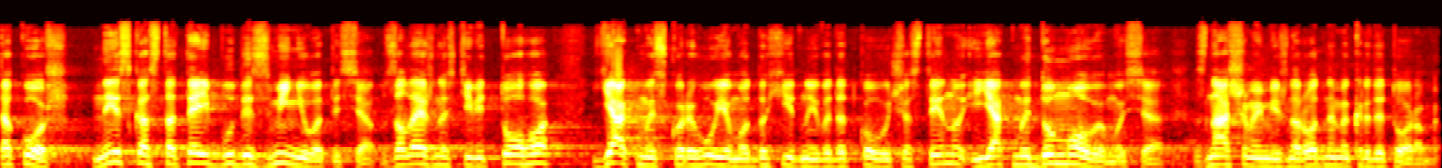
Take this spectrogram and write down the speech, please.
Також низка статей буде змінюватися в залежності від того, як ми скоригуємо дохідну і видаткову частину і як ми домовимося з нашими міжнародними кредиторами.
